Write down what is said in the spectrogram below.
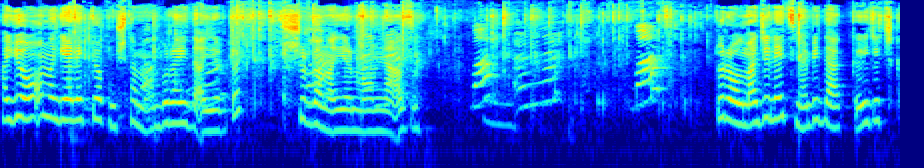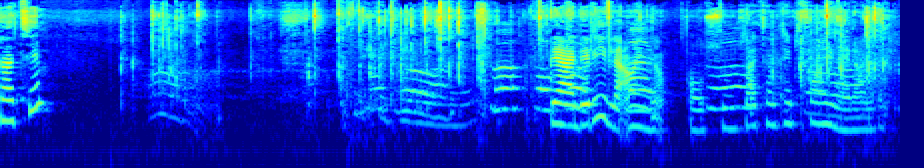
Ha yo ona gerek yokmuş tamam. Burayı da ayırdık. Şuradan ayırmam lazım. Bak anne. Bak. Dur oğlum acele etme. Bir dakika iyice çıkartayım. Diğerleriyle aynı olsun. Zaten hepsi aynı herhalde.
